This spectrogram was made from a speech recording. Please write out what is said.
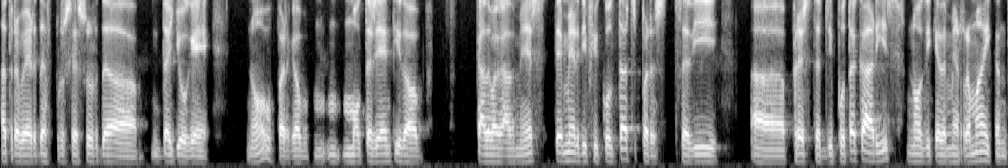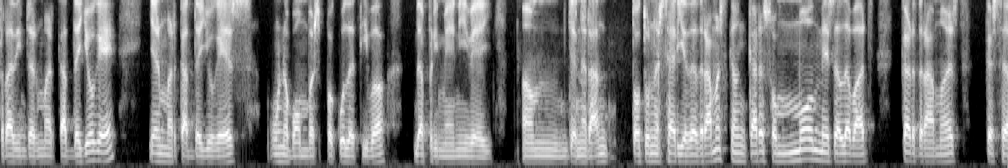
a través dels processos de, de lloguer, no? perquè molta gent i cada vegada més té més dificultats per accedir a préstecs hipotecaris, no els hi queda més remei que entrar dins el mercat de lloguer i el mercat de lloguer és una bomba especulativa de primer nivell, um, generant tota una sèrie de drames que encara són molt més elevats que els drames que se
